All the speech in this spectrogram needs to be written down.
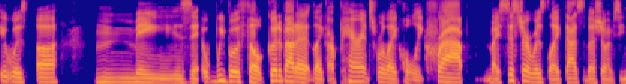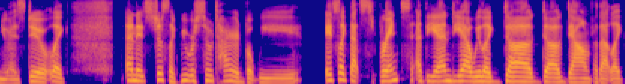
it was amazing. We both felt good about it. Like our parents were like, "Holy crap." My sister was like, "That's the best show I've seen you guys do." Like and it's just like we were so tired, but we it's like that sprint at the end. Yeah, we like dug, dug down for that like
